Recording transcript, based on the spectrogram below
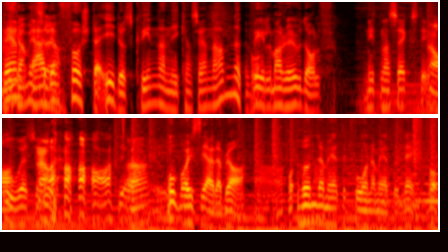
vem är den första idrottskvinnan ni kan säga namnet på? Vilma Rudolf. 1960, ja. OS i ja, ja. Hon var ju så jävla bra. 100 meter, 200 meter längdhopp.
